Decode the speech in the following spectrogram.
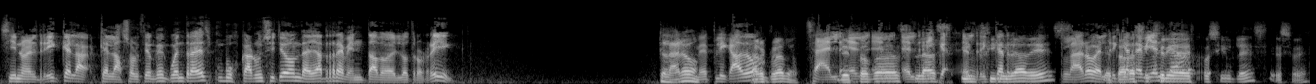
sino el Rick que la, que la solución que encuentra es buscar un sitio donde haya reventado el otro Rick. Claro. ¿Me he explicado? Claro, claro. O sea, el, de el- todas el- el las Rick, el Rick que- infinidades, claro, el de Rick todas que las revienta, infinidades posibles, eso es.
